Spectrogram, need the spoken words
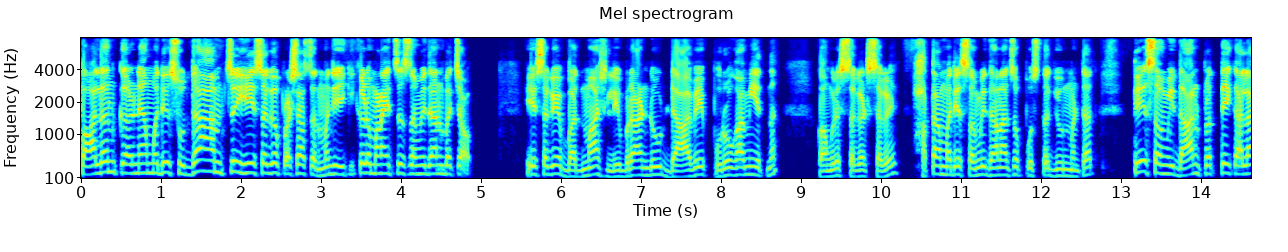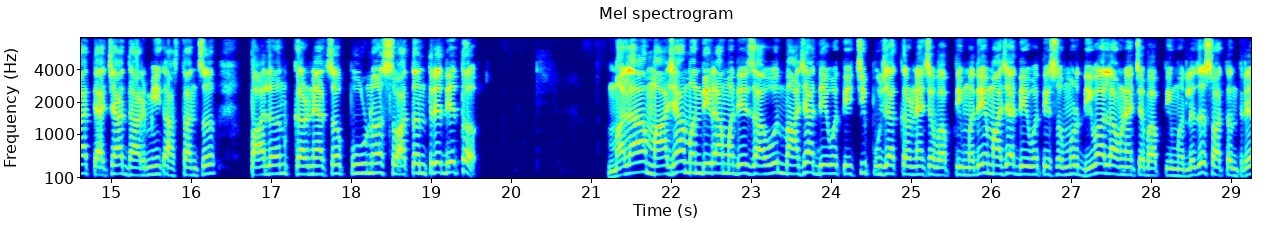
पालन करण्यामध्ये सुद्धा आमचं हे सगळं प्रशासन म्हणजे एकीकडे म्हणायचं संविधान बचाव हे सगळे बदमाश लिब्रांडू डावे पुरोगामी आहेत ना? काँग्रेस सगट सगळे हातामध्ये संविधानाचं पुस्तक घेऊन म्हणतात. ते संविधान प्रत्येकाला त्याच्या धार्मिक आस्थांचं पालन करण्याचं पूर्ण स्वातंत्र्य देतं. मला माझ्या मंदिरामध्ये जाऊन माझ्या देवतेची पूजा करण्याच्या बाबतीमध्ये माझ्या देवतेसमोर दिवा लावण्याच्या बाबतीमधलं जर स्वातंत्र्य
